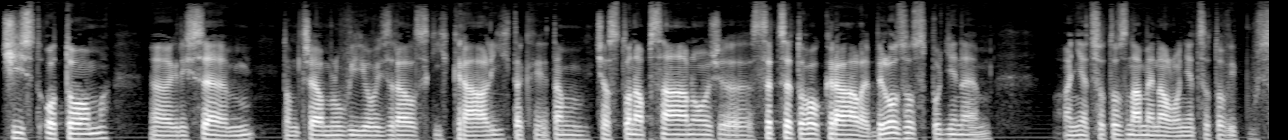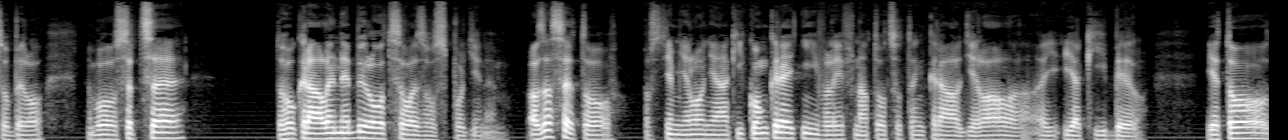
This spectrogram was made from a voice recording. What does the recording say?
číst o tom, když se tam třeba mluví o izraelských králích, tak je tam často napsáno, že srdce toho krále bylo s hospodinem a něco to znamenalo, něco to vypůsobilo, nebo srdce toho krále nebylo celé s hospodinem. A zase to prostě mělo nějaký konkrétní vliv na to, co ten král dělal a jaký byl. Je to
